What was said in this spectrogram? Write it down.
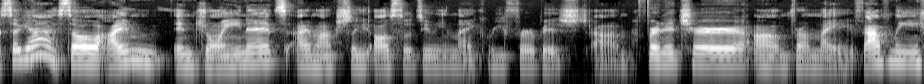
So yeah, so I'm enjoying it. I'm actually also doing like refurbished um, furniture um, from my family.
